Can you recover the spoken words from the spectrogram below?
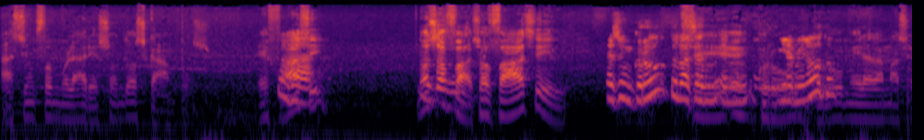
Hace un formulario, son dos campos. ¿Es fácil? No son fácil, son fácil. Es un cruz, tú lo haces en 10 minutos. mira, la más se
